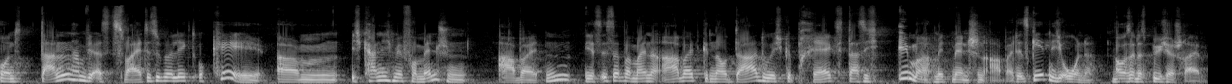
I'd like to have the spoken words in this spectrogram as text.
Und dann haben wir als zweites überlegt, okay, ähm, ich kann nicht mehr vor Menschen arbeiten. Jetzt ist aber meine Arbeit genau dadurch geprägt, dass ich immer mit Menschen arbeite. Es geht nicht ohne, außer das Bücherschreiben.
